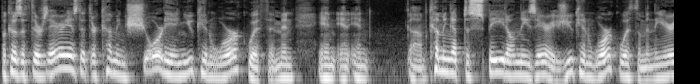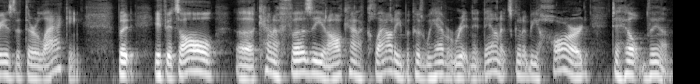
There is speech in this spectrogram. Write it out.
because if there's areas that they're coming short in, you can work with them and, and, and, and um, coming up to speed on these areas. You can work with them in the areas that they're lacking. But if it's all uh, kind of fuzzy and all kind of cloudy because we haven't written it down, it's going to be hard to help them.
